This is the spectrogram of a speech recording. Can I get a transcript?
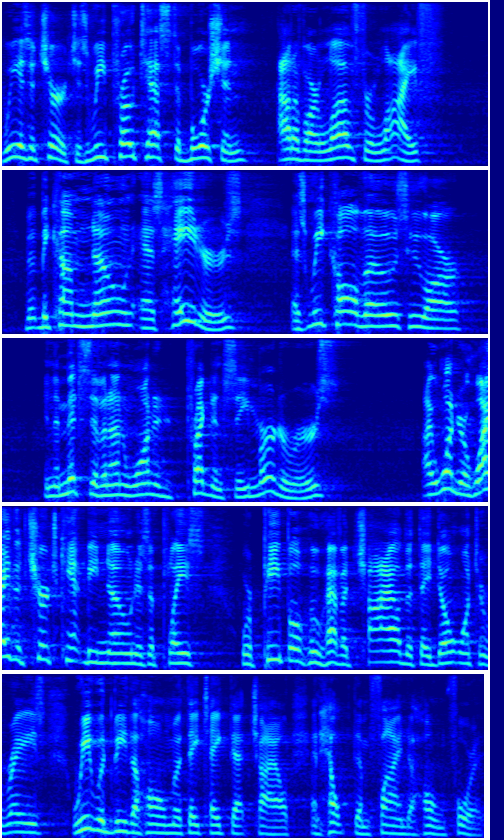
we as a church, as we protest abortion out of our love for life, but become known as haters, as we call those who are in the midst of an unwanted pregnancy murderers, I wonder why the church can't be known as a place where people who have a child that they don't want to raise, we would be the home that they take that child and help them find a home for it.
